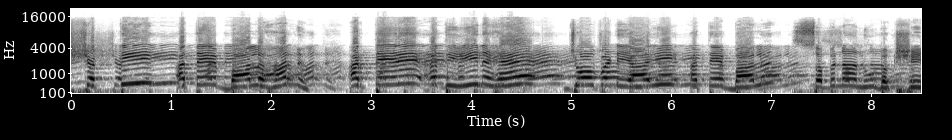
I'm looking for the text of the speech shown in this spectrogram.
ਸ਼ਕਤੀ ਅਤੇ ਬਲ ਹਨ ਔਰ ਤੇਰੇ ਅਧੀਨ ਹੈ ਜੋ ਵਡਿਆਈ ਅਤੇ ਬਲ ਸਭਨਾ ਨੂੰ ਬਖਸ਼ੇ।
